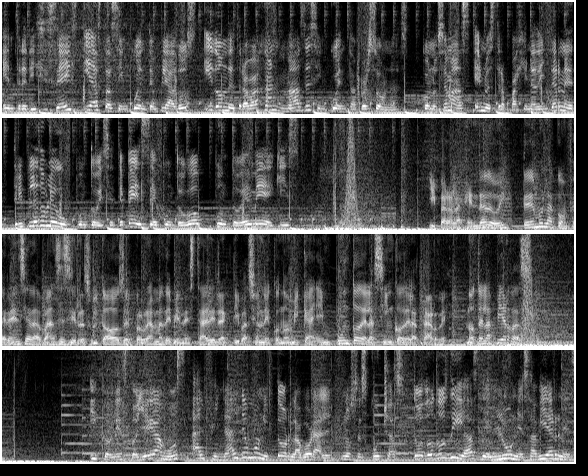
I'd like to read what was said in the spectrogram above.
entre 16 y hasta 50 empleados y donde trabajan más de 50 personas. Conoce más en nuestra página de internet www.stps.gov.mx. Y para la agenda de hoy, tenemos la conferencia de avances y resultados del programa de bienestar y reactivación económica en punto de las 5 de la tarde. No te la pierdas. Y con esto llegamos al final de Monitor Laboral. Nos escuchas todos los días de lunes a viernes.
